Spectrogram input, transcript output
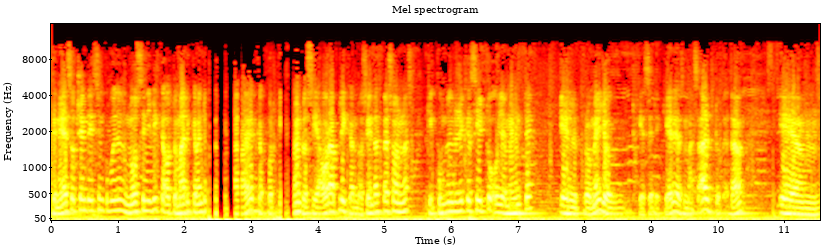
tener ese 85% no significa automáticamente la beca, porque, por ejemplo, si ahora aplican 200 personas que cumplen el requisito, obviamente el promedio que se requiere es más alto, ¿verdad? Eh,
